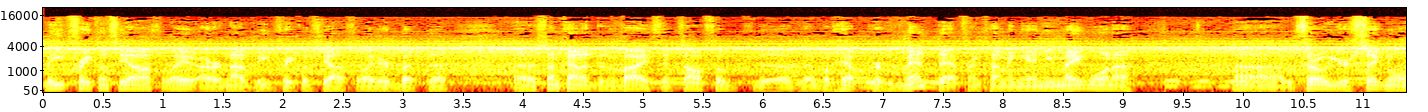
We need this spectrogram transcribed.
beat frequency oscillator, or not beat frequency oscillator, but uh, some kind of device that's also uh, that would help prevent that from coming in. You may want to uh, throw your signal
